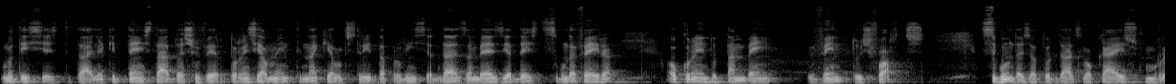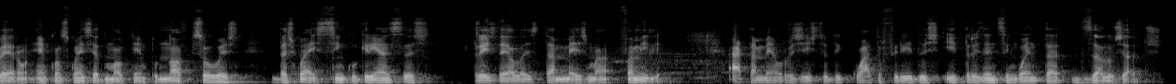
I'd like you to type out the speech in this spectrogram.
notícias detalha que tem estado a chover torrencialmente naquele distrito da província da Zambésia desde segunda-feira, ocorrendo também ventos fortes. Segundo as autoridades locais, morreram em consequência do mau tempo nove pessoas, das quais cinco crianças, três delas da mesma família. Há também o registro de quatro feridos e 350 desalojados.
